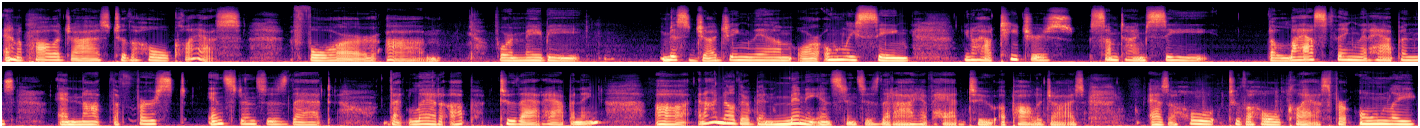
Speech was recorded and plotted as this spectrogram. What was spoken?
and apologize to the whole class for um, for maybe misjudging them or only seeing, you know, how teachers sometimes see the last thing that happens and not the first instances that that led up to that happening. Uh, and I know there have been many instances that I have had to apologize as a whole to the whole class for only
